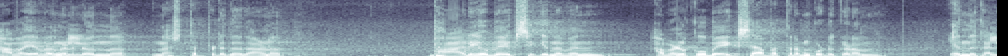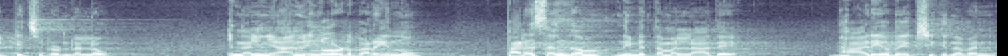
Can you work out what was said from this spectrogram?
അവയവങ്ങളിലൊന്ന് നഷ്ടപ്പെടുന്നതാണ്. ഭാര്യ ഉപേക്ഷിക്കുന്നവൻ അവൾക്ക് ഉപേക്ഷാപത്രം കൊടുക്കണം എന്ന് കൽപ്പിച്ചിട്ടുണ്ടല്ലോ. എന്നാൽ ഞാൻ നിങ്ങളോട് പറയുന്നു പരസംഗം നിമിത്തമല്ലാതെ ഭാര്യ ഉപേക്ഷിക്കുന്നവൻ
